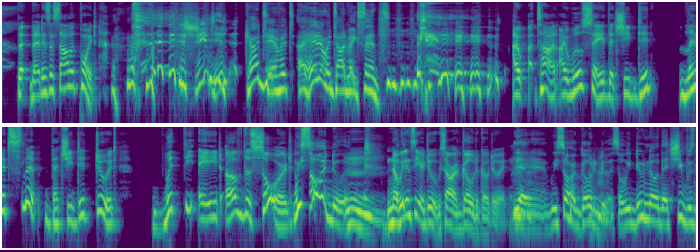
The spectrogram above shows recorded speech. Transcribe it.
that, that is a solid point. she did God damn it. I hate it when Todd makes sense. I, Todd, I will say that she did let it slip that she did do it with the aid of the sword. we saw her do it. hmm. No, we didn't see her do it. We saw her go to go do it. Yeah, yeah, we saw her go to do it. So we do know that she was.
